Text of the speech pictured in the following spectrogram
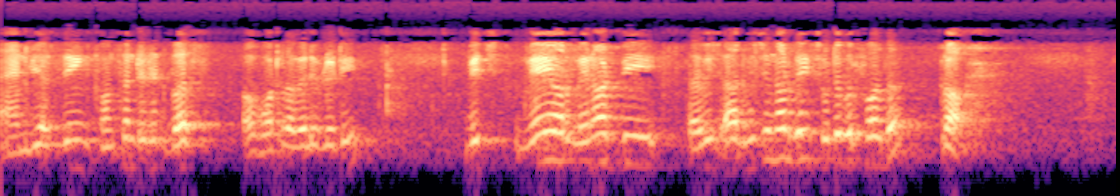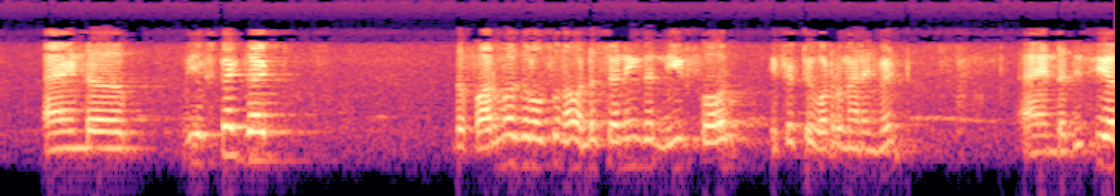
And we are seeing concentrated bursts of water availability which may or may not be, uh, which are which is not very suitable for the crop. And uh, we expect that the farmers are also now understanding the need for effective water management. And uh, this year,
